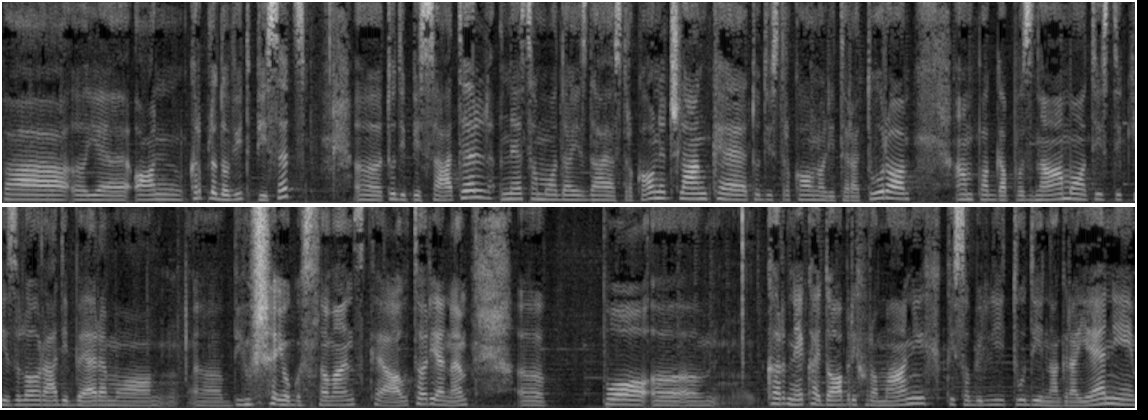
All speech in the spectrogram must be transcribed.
pa je on krplodovit pisec, tudi pisatelj, ne samo da izdaja izdaja strokovne članke, tudi strokovno literaturo, ampak ga poznamo, tisti, ki zelo radi beremo uh, bivše jugoslovanske avtorje. Ne, uh, Po uh, kar nekaj dobrih romanih, ki so bili tudi nagrajeni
